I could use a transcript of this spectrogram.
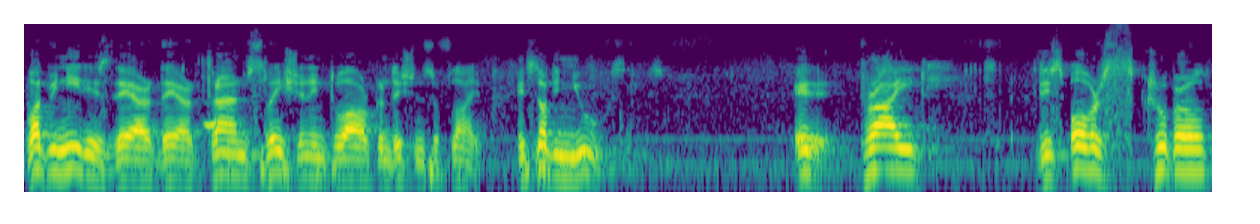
What we need is their, their translation into our conditions of life. It's not a new things. pride, this over scruple,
